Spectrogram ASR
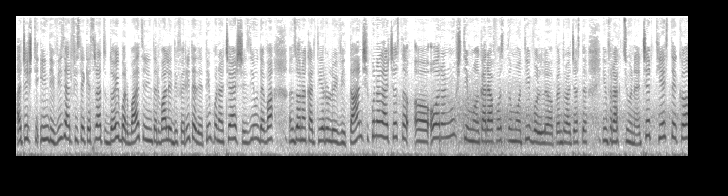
acești indivizi ar fi sequestrat doi bărbați în intervale diferite de timp în aceeași zi undeva în zona cartierului Vitan și până la această uh, oră nu știm care a fost motivul pentru această infracțiune. Cert este este că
